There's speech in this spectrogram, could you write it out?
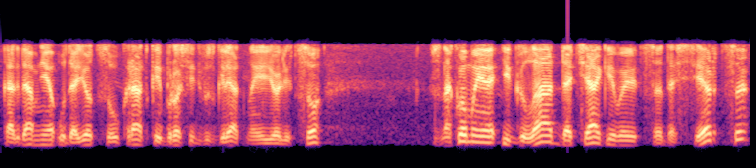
Когда мне удается украдкой бросить взгляд на ее лицо, знакомая игла дотягивается до сердца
